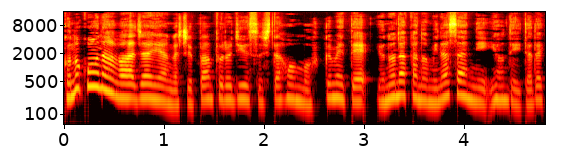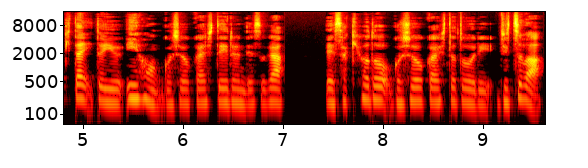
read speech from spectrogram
このコーナーはジャイアンが出版プロデュースした本も含めて世の中の皆さんに読んでいただきたいといういい本をご紹介しているんですが、先ほどご紹介した通り、実は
